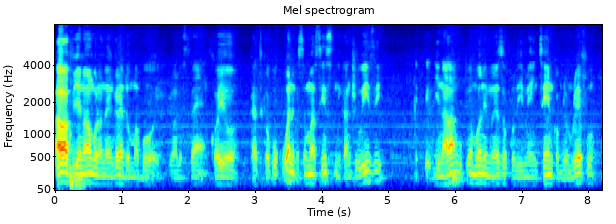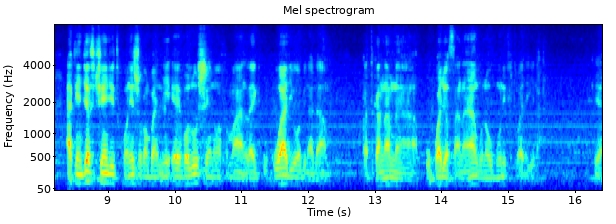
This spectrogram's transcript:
Hawa vijana wangu wanaendelea ndio maboy, you understand? Kwa hiyo katika kukua nikasema since ni Country wizi jina langu pia ambalo nimeweza kuli maintain kwa muda mrefu, I can just change it kuonyesha kwamba ni evolution of man, like ukuaji wa binadamu katika namna ya ukuaji wa sanaa yangu na ubunifu wa jina. Yeah.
